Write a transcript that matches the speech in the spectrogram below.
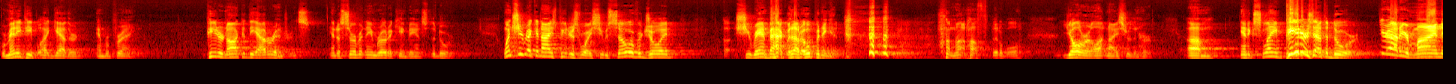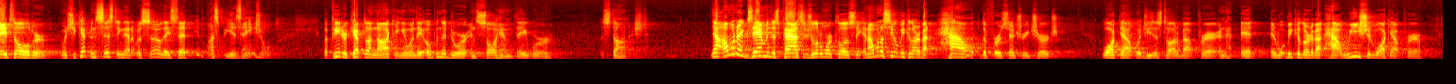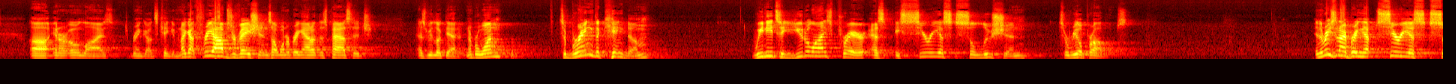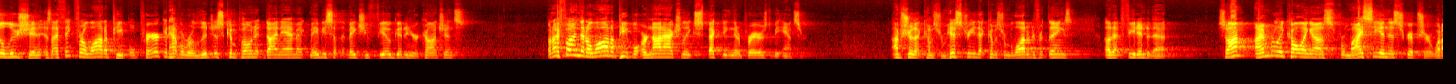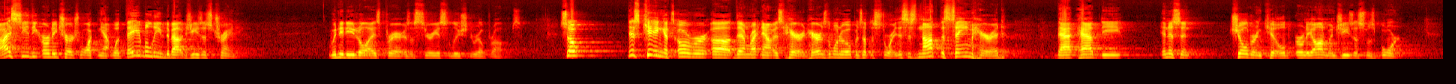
where many people had gathered and were praying. Peter knocked at the outer entrance, and a servant named Rhoda came to answer the door. When she recognized Peter's voice, she was so overjoyed, uh, she ran back without opening it. I'm not hospitable Y'all are a lot nicer than her. Um, and exclaimed, Peter's at the door. You're out of your mind, they told her. When she kept insisting that it was so, they said, It must be his angel. But Peter kept on knocking, and when they opened the door and saw him, they were astonished. Now, I want to examine this passage a little more closely, and I want to see what we can learn about how the first century church walked out what Jesus taught about prayer and, and, and what we can learn about how we should walk out prayer uh, in our own lives to bring God's kingdom. And I got three observations I want to bring out of this passage as we looked at it. Number one, to bring the kingdom, we need to utilize prayer as a serious solution to real problems. And the reason I bring up serious solution is I think for a lot of people, prayer can have a religious component dynamic, maybe something that makes you feel good in your conscience. But I find that a lot of people are not actually expecting their prayers to be answered. I'm sure that comes from history, that comes from a lot of different things uh, that feed into that. So I'm, I'm really calling us, from what I see in this scripture, what I see the early church walking out, what they believed about Jesus' training. We need to utilize prayer as a serious solution to real problems. So this king that's over uh, them right now is Herod. Herod's the one who opens up the story. This is not the same Herod that had the innocent children killed early on when Jesus was born.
